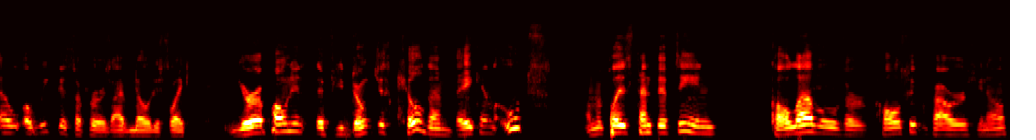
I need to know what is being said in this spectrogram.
a, a weakness of hers. I've noticed. Like your opponent, if you don't just kill them, they can. Oops, I'm gonna play this 10-15, Call levels or call superpowers. You know.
